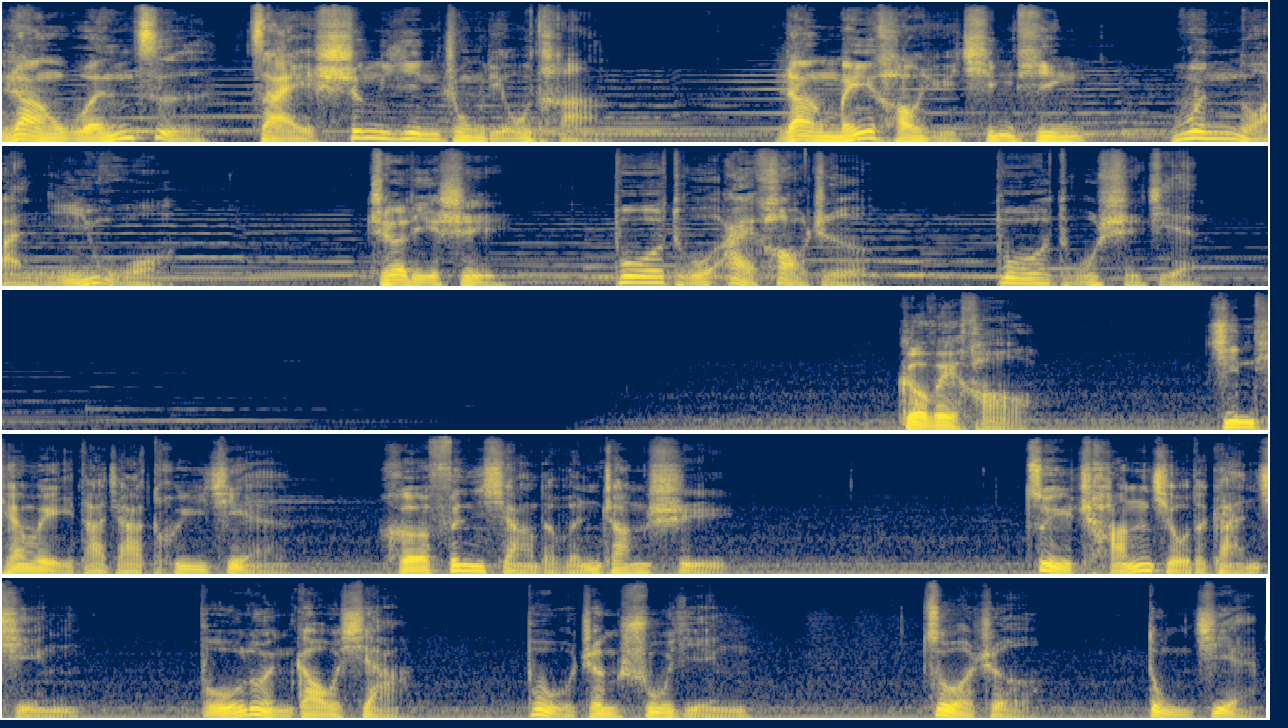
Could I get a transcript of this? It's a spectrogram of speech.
让文字在声音中流淌，让美好与倾听温暖你我。这里是播读爱好者播读时间。各位好，今天为大家推荐和分享的文章是《最长久的感情，不论高下，不争输赢》。作者：洞见，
